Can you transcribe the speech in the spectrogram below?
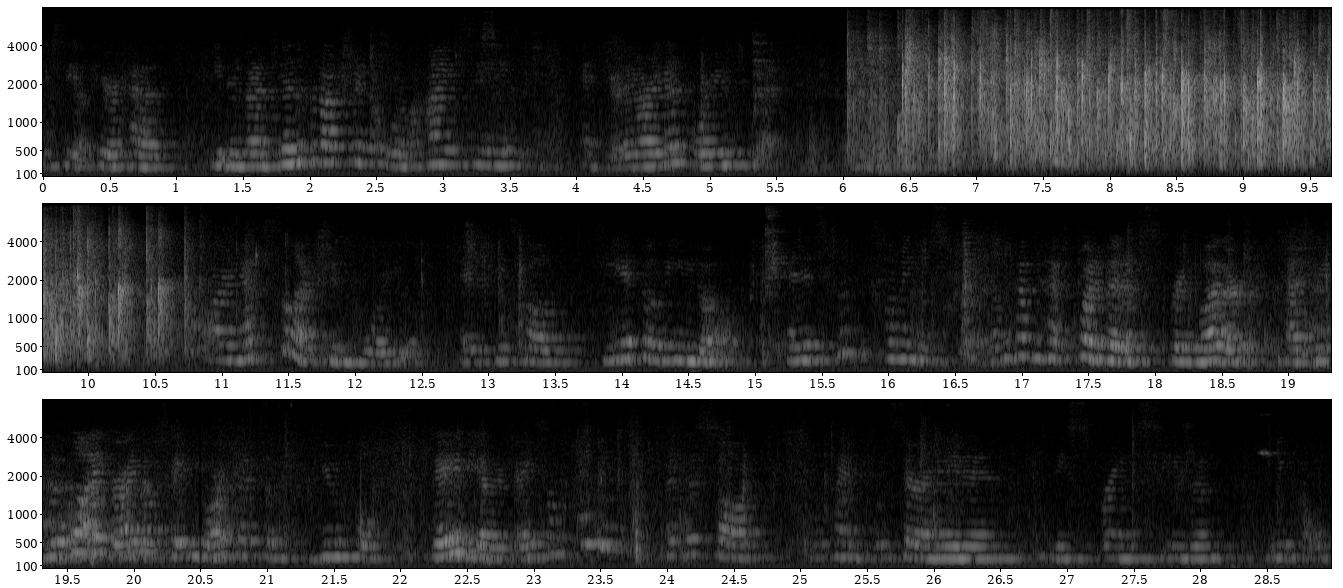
you see up here have either been in the production or behind the scenes, and here they are again for you today. Our next selection for you is a piece called Cielito Lindo, and it's with the coming of spring. Now, we haven't had quite a bit of spring weather as we would like, right? Upstate New York had some beautiful day the other day, so I'm hoping that this song will kind of serenade in the spring season, we hope,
